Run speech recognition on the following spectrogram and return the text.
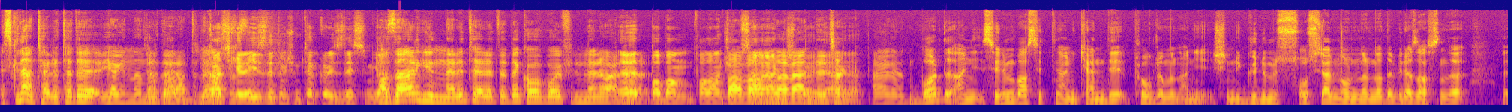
Eskiden TRT'de yayınlanırdı Ya hatırlıyor musunuz? kere izledim şimdi tekrar izlesim geldi. Pazar günleri TRT'de kovboy filmleri vardı. Evet babam falan çok Babamla severmiş ben böyle. de çok. aynen. Aynen. Bu arada hani senin bahsettiğin hani kendi programın hani şimdi günümüz sosyal normlarına da biraz aslında e,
